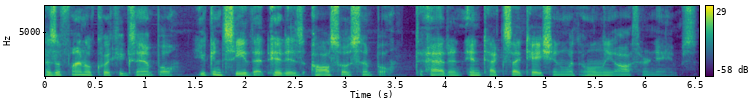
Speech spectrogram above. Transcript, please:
As a final quick example, you can see that it is also simple to add an in-text citation with only author names.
